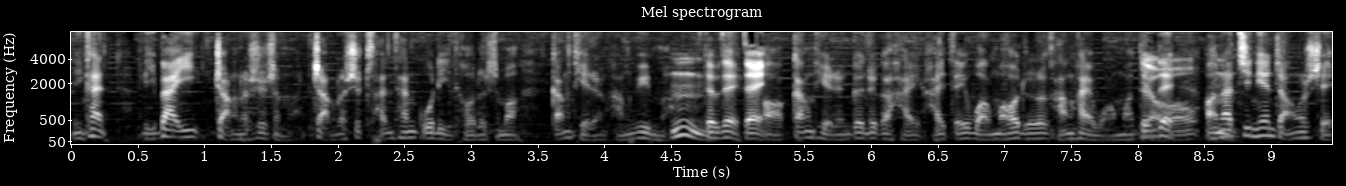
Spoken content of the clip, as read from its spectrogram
你看礼拜一涨的是什么？涨的是传产股里头的什么钢铁人航运嘛，嗯，对不对？对，啊，钢铁人跟这个海海贼王嘛，或者是航海王嘛，对不对？好、那今天涨了谁？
